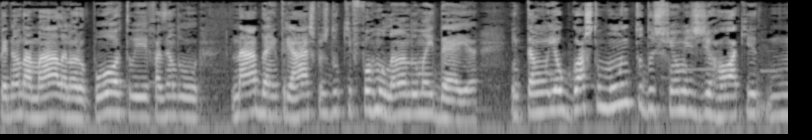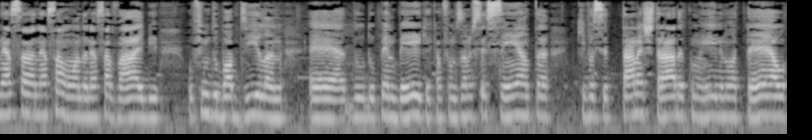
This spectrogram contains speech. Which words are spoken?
pegando a mala no aeroporto e fazendo nada, entre aspas, do que formulando uma ideia. Então, eu gosto muito dos filmes de rock nessa, nessa onda, nessa vibe. O filme do Bob Dylan, é, do, do Penn Baker, que é um filme dos anos 60, que você tá na estrada com ele no hotel.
